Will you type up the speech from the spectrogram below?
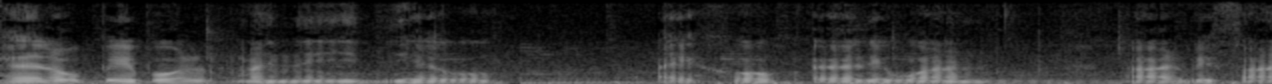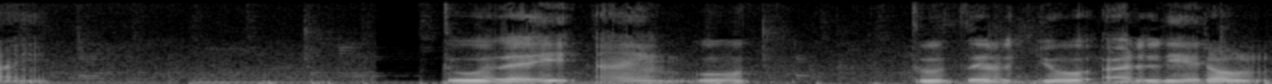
Hello people, my name is Diego. I hope everyone are be fine. Today I'm good to tell you a little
